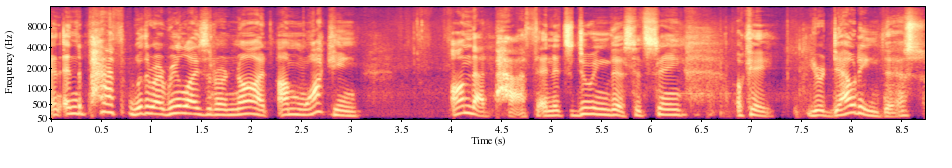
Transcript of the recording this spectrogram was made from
And, and the path, whether I realize it or not, I'm walking on that path and it's doing this. It's saying, okay, you're doubting this,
